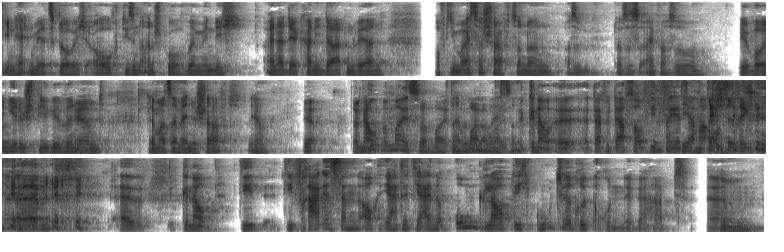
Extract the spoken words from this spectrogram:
den hätten wir jetzt, glaube ich, auch, diesen Anspruch, wenn wir nicht einer der Kandidaten wären auf die Meisterschaft, sondern, also das ist einfach so, wir wollen jedes Spiel gewinnen Ja. und wenn man es am Ende schafft, ja. Ja, dann Genau. wird man Meister Dann man normalerweise. Meister. Genau, äh, dafür darfst du auf jeden Fall jetzt Ja, einmal bitte. austrinken. ähm, äh, genau, die, die Frage ist dann auch, ihr hattet ja eine unglaublich gute Rückrunde gehabt. Ähm, Mhm.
